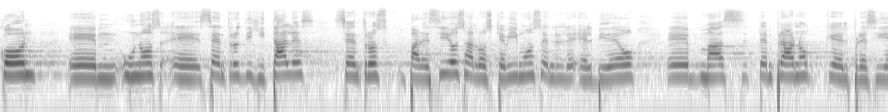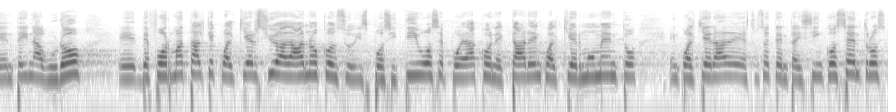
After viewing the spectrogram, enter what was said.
con Em, unos eh, centros digitales, centros parecidos a los que vimos en el, video eh, más temprano que el presidente inauguró, eh, de forma tal que cualquier ciudadano con su dispositivo se pueda conectar en cualquier momento en cualquiera de estos 75 centros.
